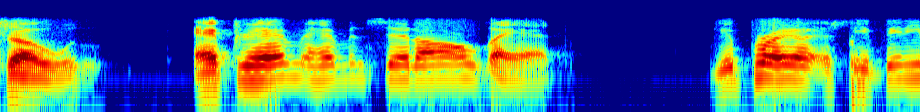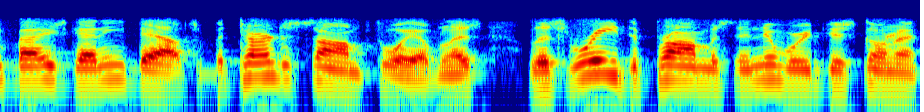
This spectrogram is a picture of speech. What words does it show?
So, after having, having said all that, you pray. See if anybody's got any doubts. But turn to Psalm 12. Let's let's read the promise, and then we're just going to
